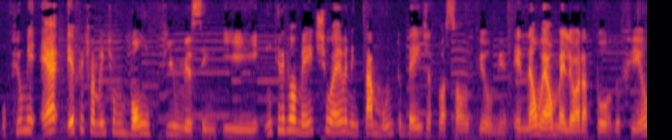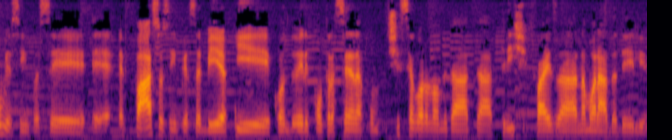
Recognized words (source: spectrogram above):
O filme é efetivamente um bom filme, assim, e incrivelmente o Eminem tá muito bem de atuação no filme. Ele não é o melhor ator do filme, assim, você... É, é fácil, assim, perceber que quando ele contracena com... Esqueci agora o nome da, da atriz que faz a namorada dele.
